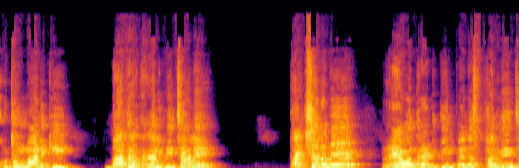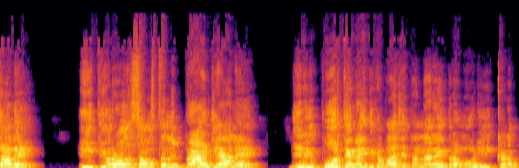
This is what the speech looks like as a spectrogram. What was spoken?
కుటుంబానికి భద్రత కల్పించాలి. తక్షణమే రేవంత్ రెడ్డి దీనిపైన స్పందించాలి. ఈ తీవ్రవాద సంస్థల్ని బ్యాన్ చేయాలి. దీనికి పూర్తి నైతిక బాధ్యత నరేంద్ర మోడీ ఇక్కడ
